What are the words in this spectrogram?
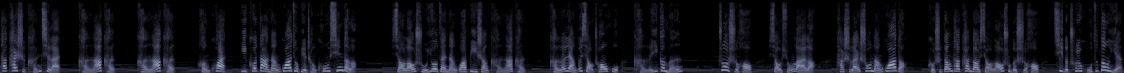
它开始啃起来，啃啊啃，啃啊啃。很快，一颗大南瓜就变成空心的了。小老鼠又在南瓜壁上啃啊啃。啃了两个小窗户，啃了一个门。这时候，小熊来了，它是来收南瓜的。可是当他看到小老鼠的时候，气得吹胡子瞪眼。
